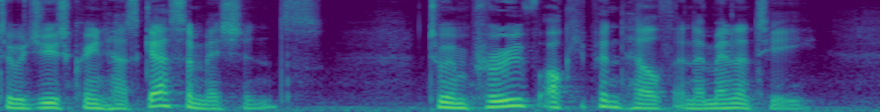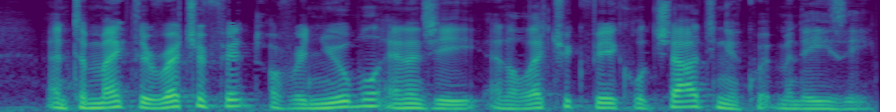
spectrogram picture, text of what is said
to reduce greenhouse gas emissions, to improve occupant health and amenity, and to make the retrofit of renewable energy and electric vehicle charging equipment easy.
